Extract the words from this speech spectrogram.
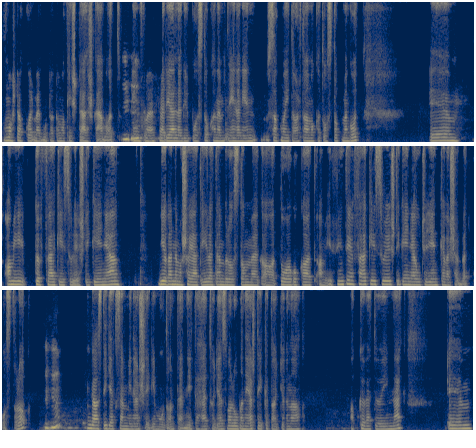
most akkor megmutatom a kis táskámat, uh-huh. influencer jellegű posztok, hanem tényleg én szakmai tartalmakat osztok meg ott. ami több felkészülést igényel. Nyilván nem a saját életemből osztom meg a dolgokat, ami szintén felkészülést igényel, úgyhogy én kevesebbet posztolok. Uh-huh. De azt igyekszem minőségi módon tenni, tehát hogy ez valóban értéket adjon a, a követőimnek. Üm,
